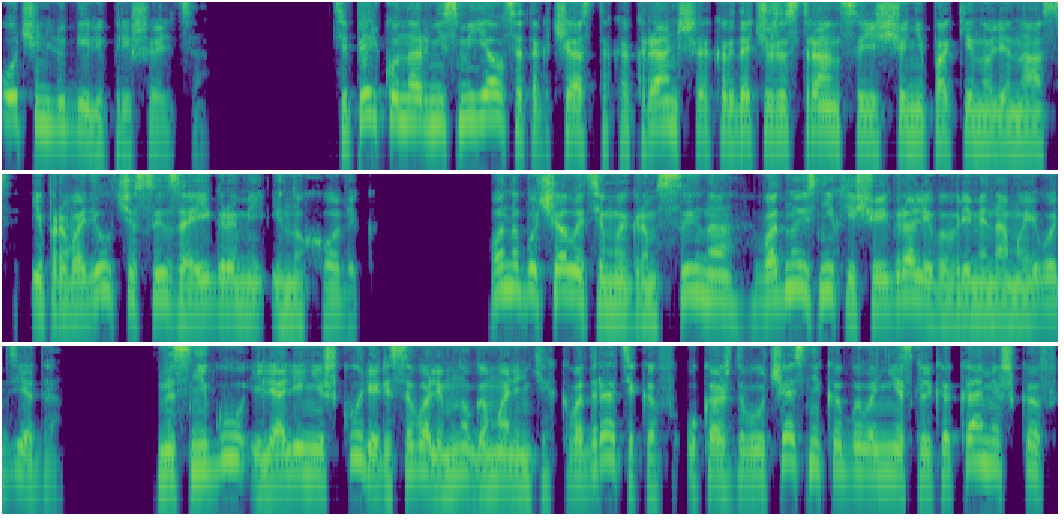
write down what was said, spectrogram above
очень любили пришельца. Теперь Кунар не смеялся так часто, как раньше, когда чужестранцы еще не покинули нас, и проводил часы за играми и нуховик. Он обучал этим играм сына, в одной из них еще играли во времена моего деда. На снегу или оленей шкуре рисовали много маленьких квадратиков, у каждого участника было несколько камешков,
